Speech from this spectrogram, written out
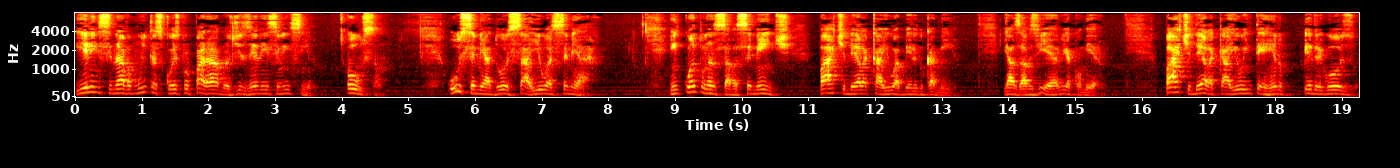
e ele ensinava muitas coisas por parábolas, dizendo em seu ensino: Ouçam, o semeador saiu a semear. Enquanto lançava semente, parte dela caiu à beira do caminho, e as aves vieram e a comeram. Parte dela caiu em terreno pedregoso,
